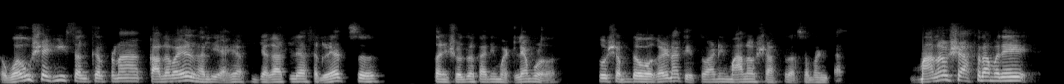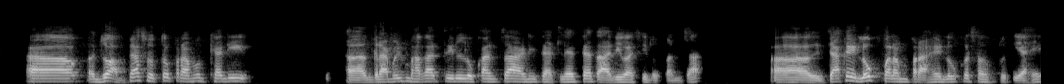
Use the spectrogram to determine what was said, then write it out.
वंश ही संकल्पना कालबाह्य झाली आहे. जगातल्या सगळ्याच संशोधकांनी म्हटल्यामुळं तो शब्द वगळण्यात येतो आणि मानवशास्त्र असं म्हणतात. मानवशास्त्रामध्ये जो अभ्यास होतो प्रामुख्याने ग्रामीण भागातील लोकांचा आणि त्यातल्या त्यात आदिवासी लोकांचा ज्या काही लोक परंपरा आहे लोकसंस्कृती आहे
